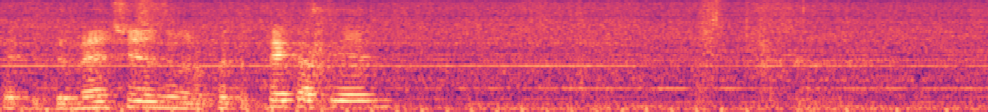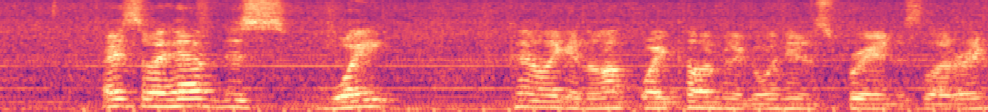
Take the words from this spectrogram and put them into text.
get the dimensions, I'm going to put the pickup in. Alright, so I have this white, kind of like an off-white color, I'm going to go in here and spray in this lettering.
